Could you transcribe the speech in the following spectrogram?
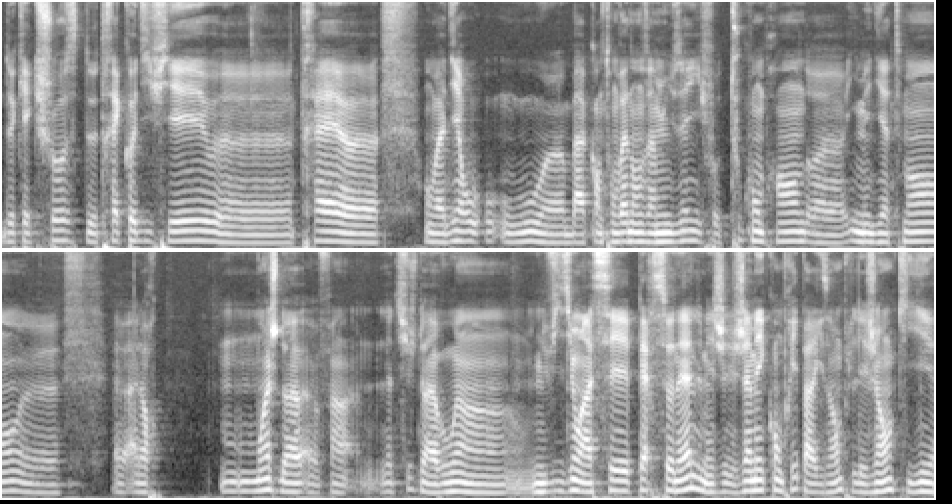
de quelque chose de très codifié, très, on va dire, où, euh, bah, quand on va dans un musée, il faut tout comprendre euh, immédiatement. euh, alors, moi, je dois, enfin, là-dessus, je dois avouer un- une vision assez personnelle, mais j'ai jamais compris, par exemple, les gens qui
